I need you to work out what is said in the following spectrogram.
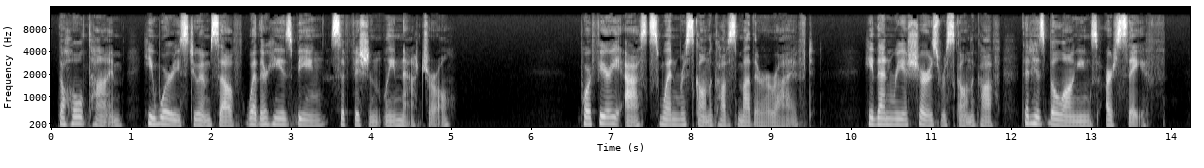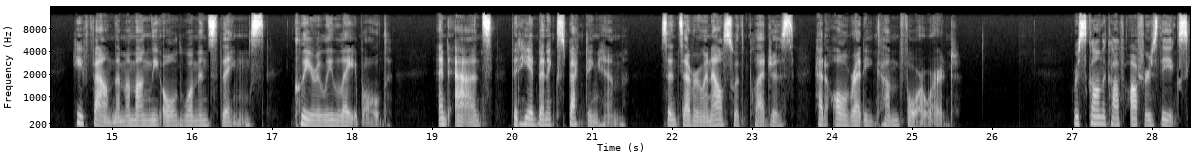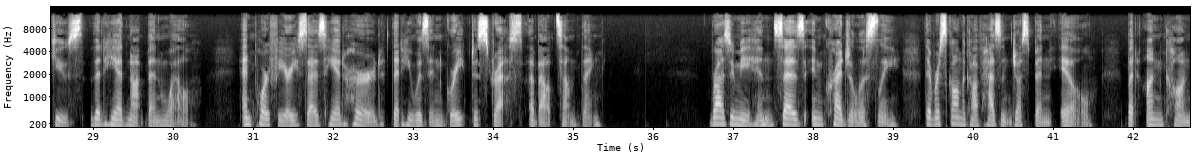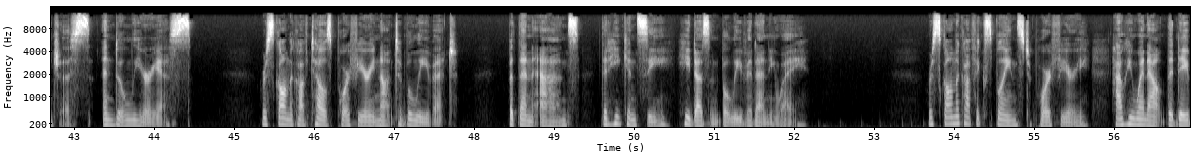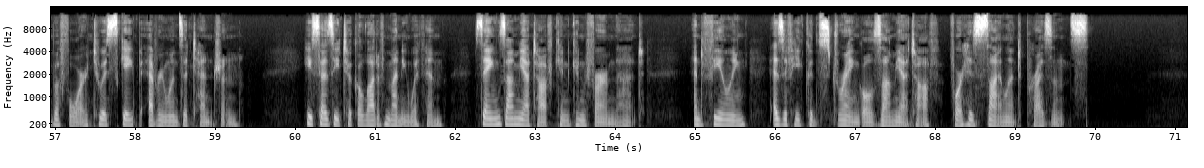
The whole time, he worries to himself whether he is being sufficiently natural. Porfiry asks when Raskolnikov's mother arrived. He then reassures Raskolnikov that his belongings are safe. He found them among the old woman's things, clearly labeled, and adds that he had been expecting him since everyone else with pledges had already come forward. Raskolnikov offers the excuse that he had not been well, and Porfiry says he had heard that he was in great distress about something. Razumihin says incredulously that Raskolnikov hasn't just been ill, but unconscious and delirious. Raskolnikov tells Porfiry not to believe it, but then adds that he can see he doesn't believe it anyway. Raskolnikov explains to Porfiry how he went out the day before to escape everyone's attention. He says he took a lot of money with him, saying Zamyatov can confirm that, and feeling as if he could strangle Zamyatov for his silent presence.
